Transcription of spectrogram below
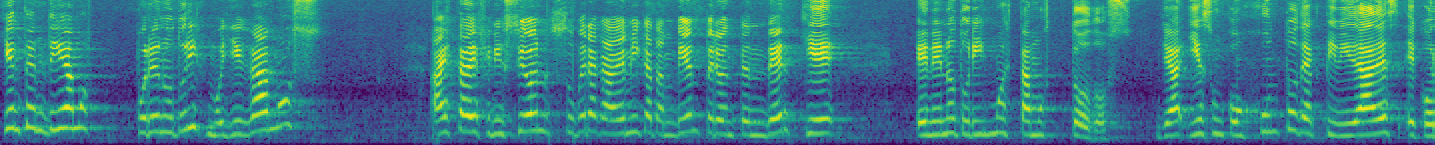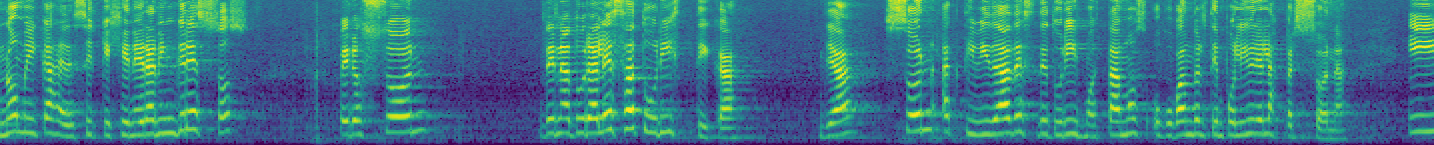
qué entendíamos por enoturismo? Llegamos a esta definición súper académica también, pero entender que en enoturismo estamos todos, ¿ya? Y es un conjunto de actividades económicas, es decir, que generan ingresos, pero son de naturaleza turística, ¿ya? Son actividades de turismo, estamos ocupando el tiempo libre de las personas y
